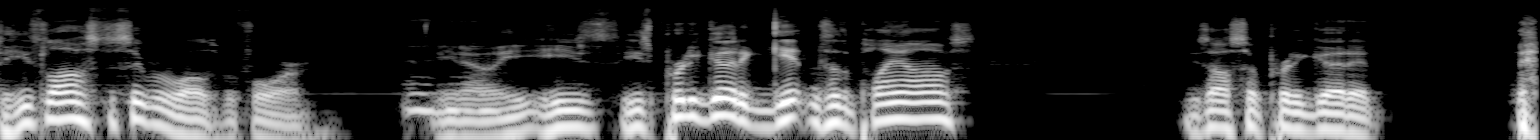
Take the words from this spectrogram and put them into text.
he's lost to Super Bowls before. You know he, he's he's pretty good at getting to the playoffs. He's also pretty good at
